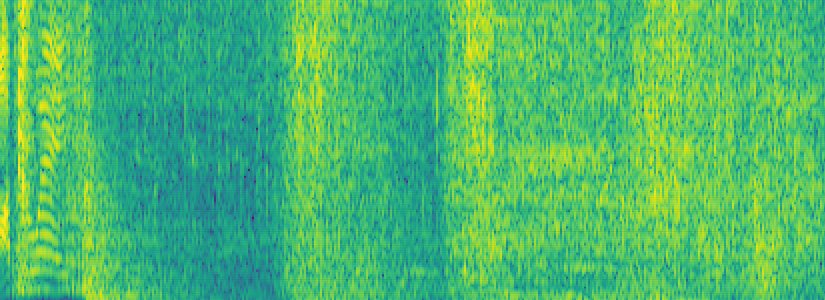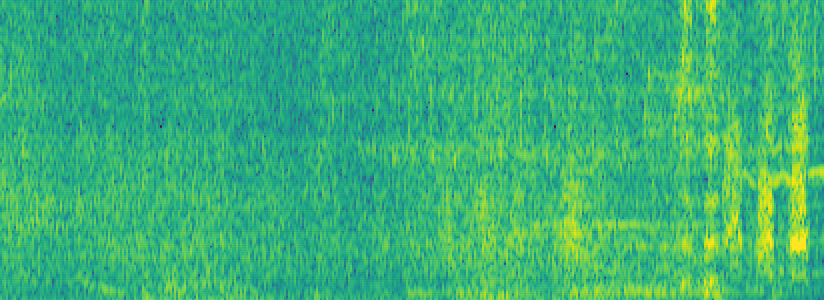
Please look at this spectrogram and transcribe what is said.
Off and away.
